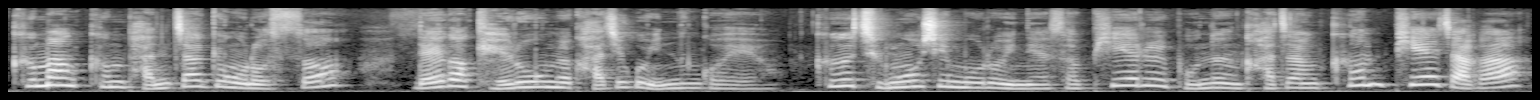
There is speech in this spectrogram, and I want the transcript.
그만큼 반작용으로서 내가 괴로움을 가지고 있는 거예요. 그 증오심으로 인해서 피해를 보는 가장 큰 피해자가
